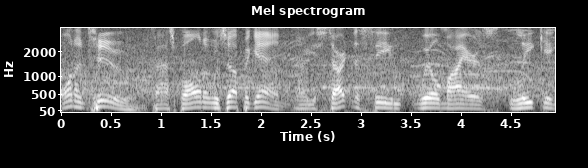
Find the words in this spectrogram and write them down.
One and two. Fastball, and it was up again. Now you're starting to see Wil Myers leaking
